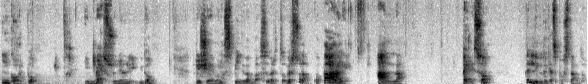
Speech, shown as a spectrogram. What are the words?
un corpo immerso in un liquido riceve una spinta da basso verso, verso l'acqua pari alla peso del liquido che ha spostato.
